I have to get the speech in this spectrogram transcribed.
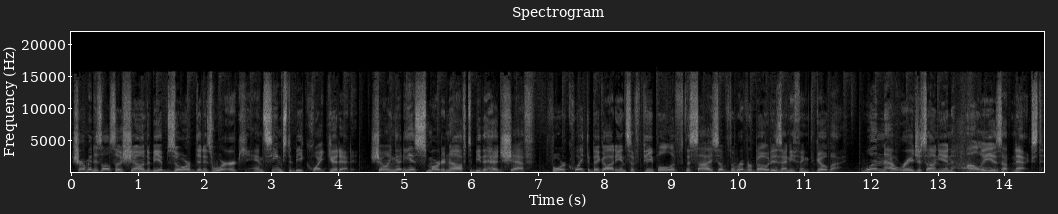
Sherman is also shown to be absorbed in his work and seems to be quite good at it, showing that he is smart enough to be the head chef for quite the big audience of people if the size of the riverboat is anything to go by. One outrageous onion, Ollie, is up next.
